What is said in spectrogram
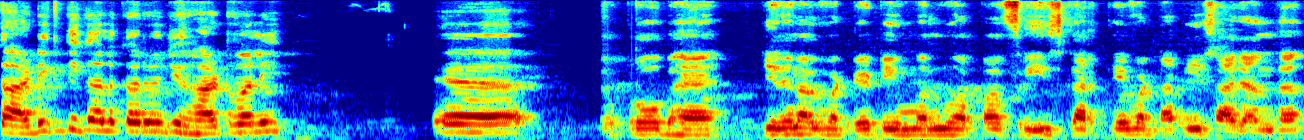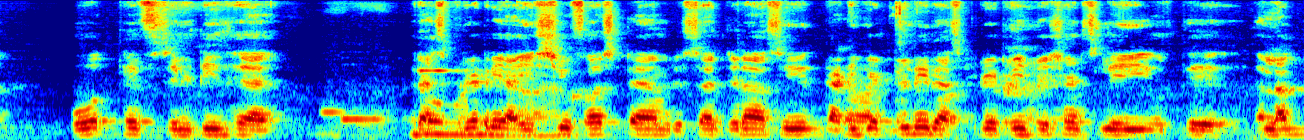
ਕਾਰਡਿਕ ਦੀ ਗੱਲ ਕਰ ਰਹੇ ਹੋ ਜੀ ਹਾਰਟ ਵਾਲੀ? ਪ੍ਰੋਬ ਹੈ, ਜਿਹਦੇ ਨਾਲ ਵੱਡੇ ਟਿਊਮਰ ਨੂੰ ਆਪਾਂ ਫ੍ਰੀਜ਼ ਕਰਕੇ ਵੱਡਾ ਪੀਸ ਆ ਜਾਂਦਾ। ਉਹ ਉੱਥੇ ਫੈਸਿਲਿਟੀਜ਼ ਹੈ। Respiratory ICU first time research ਜਿਹੜਾ ਅਸੀਂ ਡੈਡੀਕੇਟਡਲੀ ਰੈਸਪੀਰੇਟਰੀ ਪੇਸ਼ੈਂਟਸ ਲਈ ਉੱਥੇ ਅਲੱਗ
